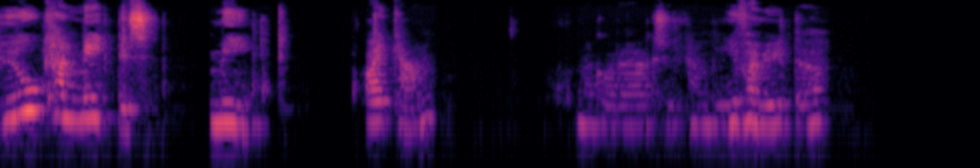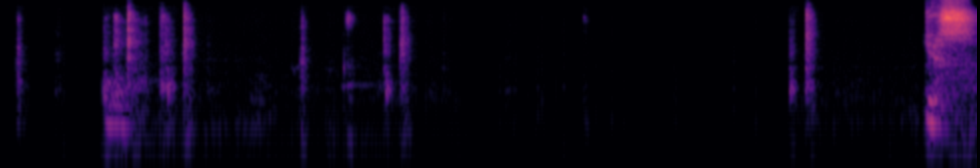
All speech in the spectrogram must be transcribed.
Who can make this? Me. I can. Oh my god, I actually can't believe I made that. Oh. Yes.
